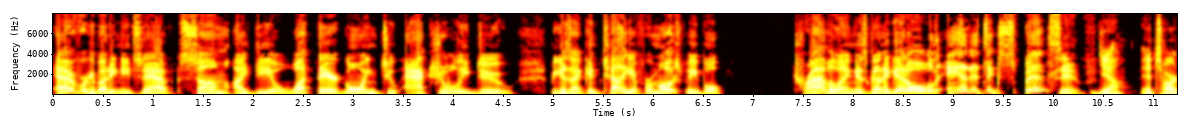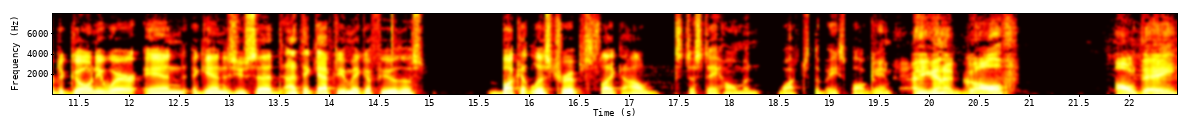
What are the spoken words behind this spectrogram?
everybody needs to have some idea what they're going to actually do. Because I can tell you for most people, traveling is going to get old and it's expensive. Yeah, it's hard to go anywhere. And again, as you said, I think after you make a few of those bucket list trips, like I'll just stay home and watch the baseball game. Are you going to golf all day,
